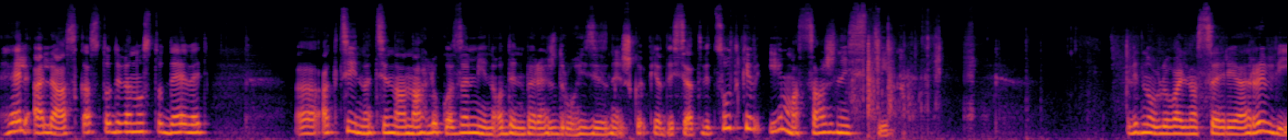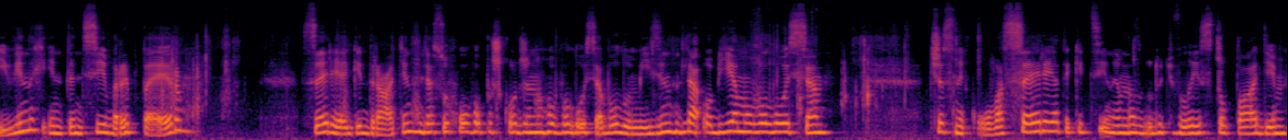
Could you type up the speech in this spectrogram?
Гель Аляска 199 Е, Акційна ціна на глюкозамін один береш, другий зі знижкою 50% і масажний стік. Відновлювальна серія Reviving, Intensive Repair, серія гідратінг для сухого пошкодженого волосся, волумізінг для об'єму волосся. Чесникова серія, такі ціни в нас будуть в листопаді.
